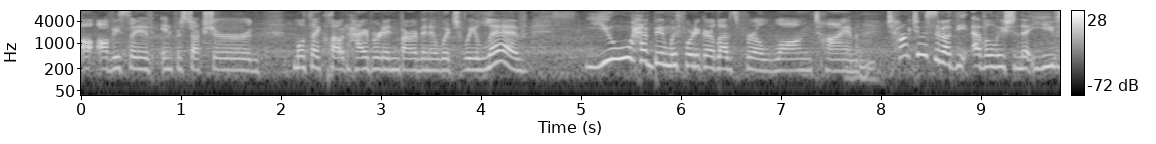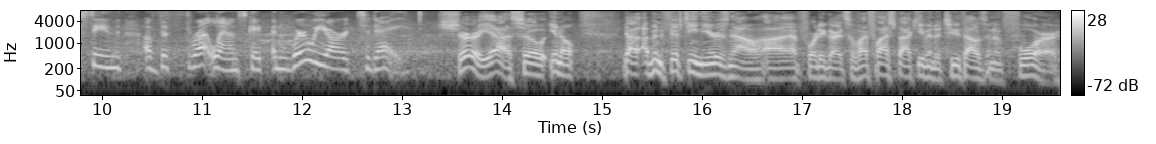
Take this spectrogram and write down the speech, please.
obviously of infrastructure and multi-cloud hybrid environment in which we live. You have been with FortiGuard Labs for a long time. Mm -hmm. Talk to us about the evolution that you've seen of the threat landscape and where we are today. Sure, yeah, so, you know, yeah, I've been 15 years now uh, at FortiGuard, so if I flash back even to 2004,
